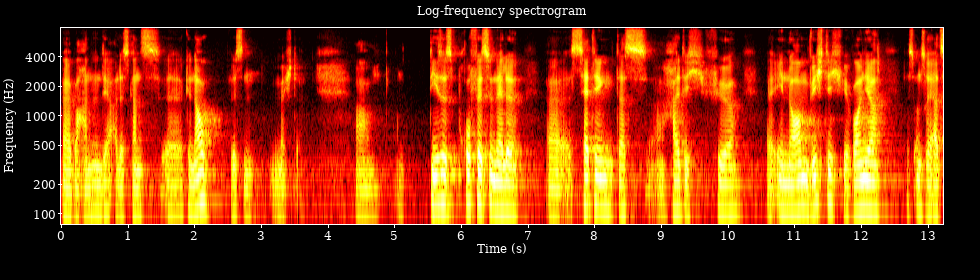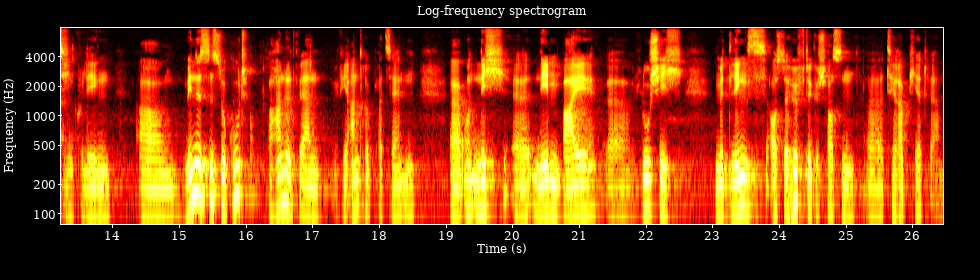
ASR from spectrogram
äh, behandeln, der alles ganz äh, genau wissen möchte. Ähm, dieses professionelle äh, Setting, das halte ich für äh, enorm wichtig. Wir wollen ja dass unsere ärztlichen Kollegen ähm, mindestens so gut behandelt werden wie andere Patienten äh, und nicht äh, nebenbei äh, luschig mit links aus der Hüfte geschossen äh, therapiert werden.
